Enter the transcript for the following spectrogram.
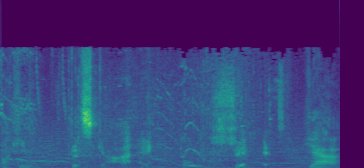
fucking this guy. oh shit. Yeah.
